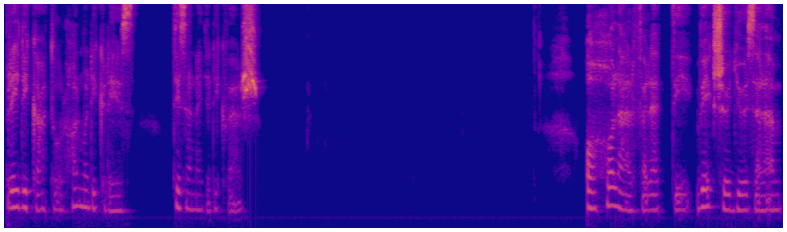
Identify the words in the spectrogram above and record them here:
Prédikátor harmadik rész, 14. vers. A halál feletti végső győzelem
